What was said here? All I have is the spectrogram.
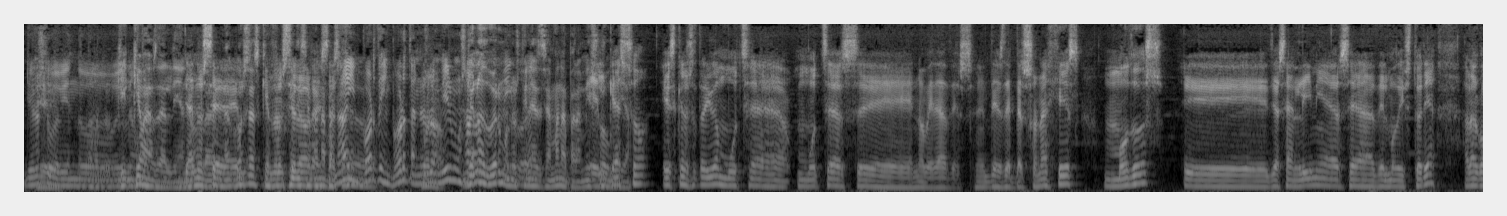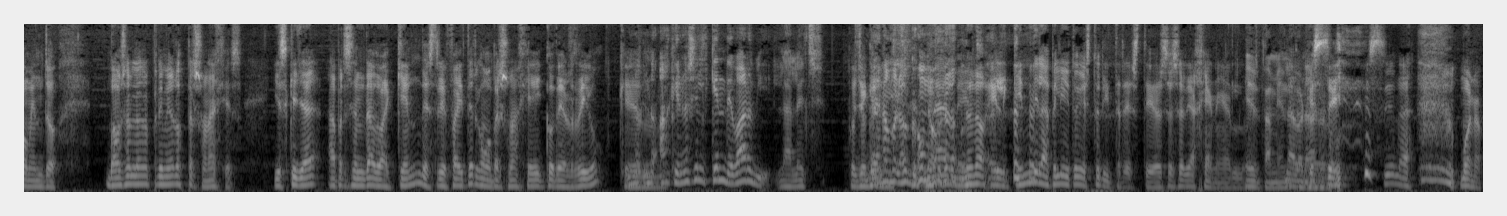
Yo lo Eh, estuve viendo. bueno, ¿Qué, más da el día? Ya no sé- la, cosa es que no sé la semana importa, importa, no es lo mismo. Yo no duermo los fines ¿eh? de semana, para mí es El caso es que nos ha traído mucha- muchas eh, novedades, eh, desde personajes, modos, eh, ya sea en línea, ya sea del modo historia. Ahora comento. Vamos a hablar primero de los personajes. Y es que ya ha presentado a Ken de Street Fighter como personaje ico del Ryu. Que No, no, ah, que no es el Ken de Barbie, la leche. pues yo Ya que no me lo compro. No, no, no, el Ken de la peli de Toy Story 3, tío. Ese sería genial. También, La verdad. Sí, sí, una- Bueno,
